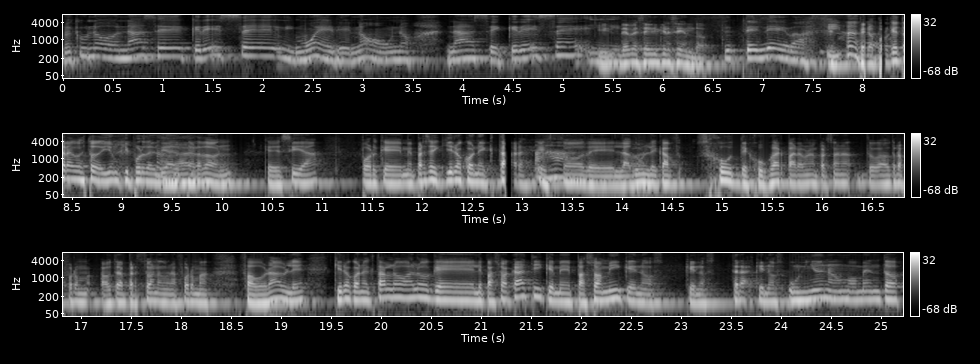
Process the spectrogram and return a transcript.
No es que uno nace, crece y muere. No, uno nace, crece y. debe seguir creciendo. Te elevas. pero ¿por qué traigo esto de Yom Kippur del Día del Perdón? Que decía porque me parece que quiero conectar esto de la Dunle de juzgar para una persona a otra forma a otra persona de una forma favorable quiero conectarlo a algo que le pasó a Katy que me pasó a mí que nos que nos, que nos unió en un momento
